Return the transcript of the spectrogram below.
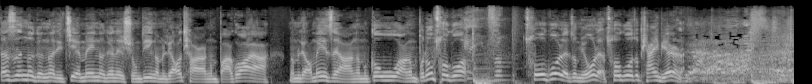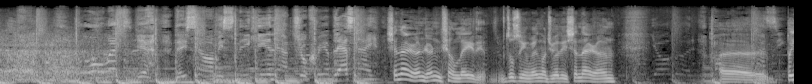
但是我跟我的姐妹，我跟那兄弟，我们聊天啊，我们八卦呀、我们撩妹子呀、我们购物啊，我们不能错过，错过了就没有了，错过就便宜别人了。现在人真的挺累的，就是因为我觉得现在人，呃，被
